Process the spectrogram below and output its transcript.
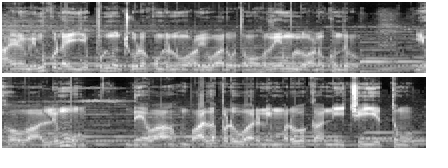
ఆయన విముఖుడై ఎప్పుడునూ చూడకుండాను అవి వారు తమ హృదయంలో అనుకుందరు. యహోవా లెమ్ము దేవా బాధపడు వారిని మరొక నీ చెయ్యెత్తుము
